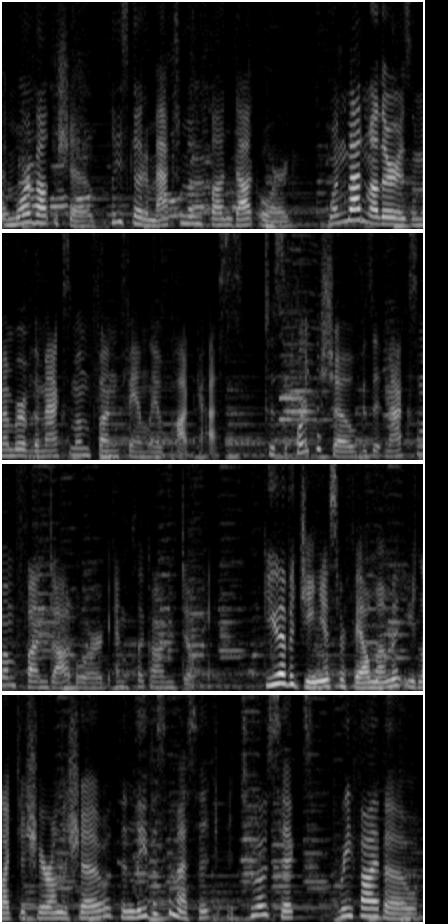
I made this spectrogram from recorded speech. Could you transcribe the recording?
and more about the show, please go to MaximumFun.org. One Bad Mother is a member of the Maximum Fun family of podcasts. To support the show, visit MaximumFun.org and click on Donate. Do you have a genius or fail moment you'd like to share on the show? Then leave us a message at 206 350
